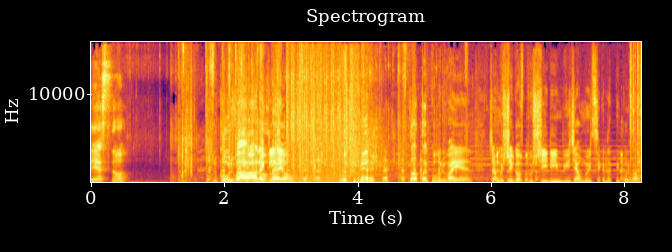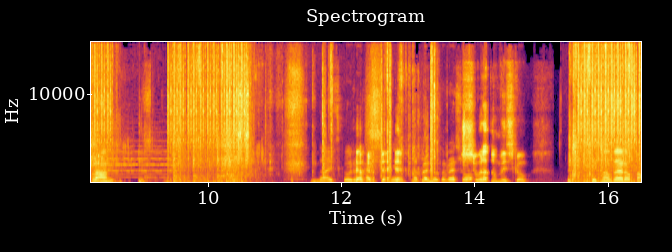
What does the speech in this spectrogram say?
Jest, no. No kurwa, ale kleją. Co to kurwa jest? Czemuście go wpuścili? Widział mój sekretny kurwa plan. Nice, kurwa. Nie, na pewno to weszło. Szura tą myszką. Na zero są.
